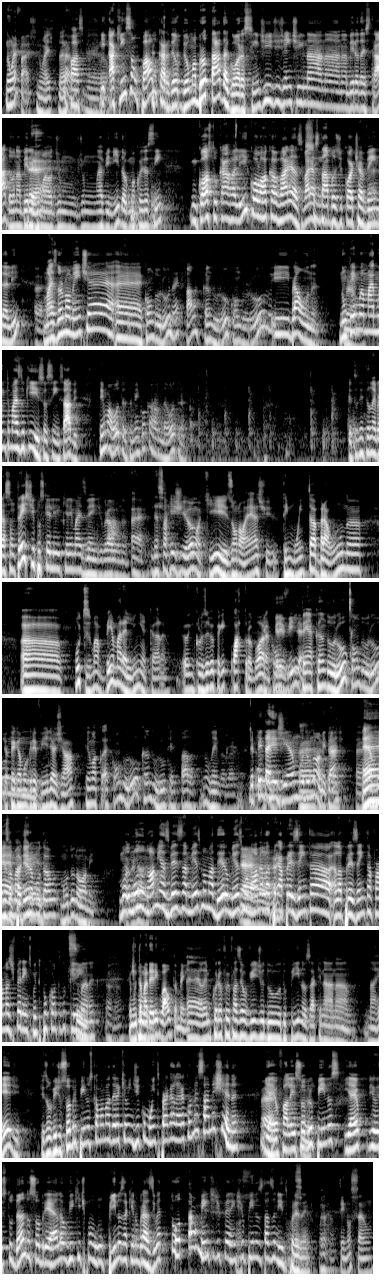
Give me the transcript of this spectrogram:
não é fácil. Não é, não é Não, fácil. E aqui em São Paulo, cara, deu, deu uma brotada agora, assim, de, de gente na, na, na beira da estrada ou na beira É. de, uma, de, um, de uma avenida, alguma coisa assim. Encosta o carro ali, coloca várias, várias Sim. tábuas de corte à venda ali. Mas normalmente é, é conduru, né? Que fala? Canduru, conduru e braúna. Não, Não. tem uma- mais, muito mais do que isso, assim, sabe? Tem uma outra também. Qual que é o nome da outra? Eu tô tentando lembrar. São três tipos que ele, que ele mais vende, braúna. É, nessa região aqui, Zona Oeste, tem muita braúna. ah, putz, uma bem amarelinha, cara. Eu, inclusive, eu peguei quatro agora. Com- Grevilha? Tem a canduru, conduru. Já e- pegamos grevilha já. Tem uma. É conduru ou canduru que ele fala? Não lembro agora. Depende da região, muda É, o nome, depende. tá? É, É, a mesma madeira muda, o- muda o nome. É Muda o nome e às vezes a mesma madeira, o mesmo É, nome, ela é. apre- apresenta, ela apresenta formas diferentes, muito por conta do clima, Sim. né? Tem muita madeira igual também. É, eu lembro quando eu fui fazer o vídeo do, do Pinos aqui na, na, na rede, fiz um vídeo sobre Pinos, que é uma madeira que eu indico muito pra galera começar a mexer, né? É. E aí eu falei sobre o Pinos, e aí eu, eu estudando sobre ela, eu vi que, tipo, o Pinos aqui no Brasil é totalmente diferente do Pinos dos Estados Unidos, por exemplo. Tem noção.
